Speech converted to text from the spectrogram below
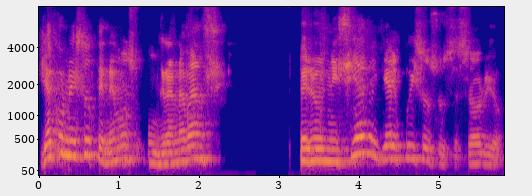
Ya con esto tenemos un gran avance. Pero iniciado ya el juicio sucesorio,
